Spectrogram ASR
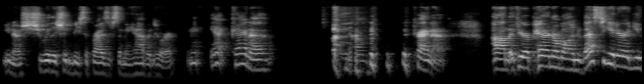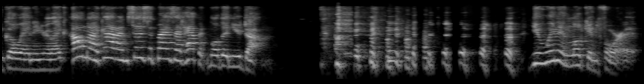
you know, she really shouldn't be surprised if something happened to her. Mm, Yeah, kind of, kind of. Um, if you're a paranormal investigator and you go in and you're like, "Oh my god, I'm so surprised that happened," well, then you're dumb. you went in looking for it.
